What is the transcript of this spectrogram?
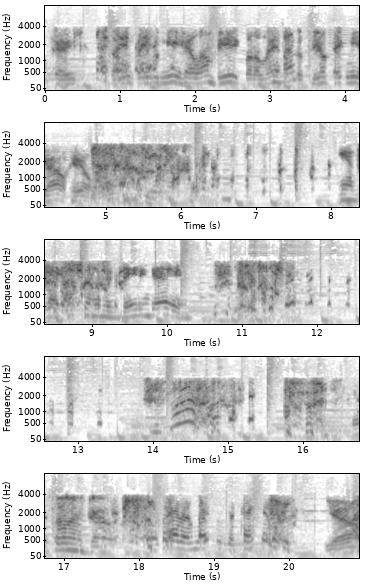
Okay. Same thing with me. Hell, I'm big, but Alexa could still take me out. Hell. And like I'm still in this dating game. oh god. that Alexis to take it. Yeah,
